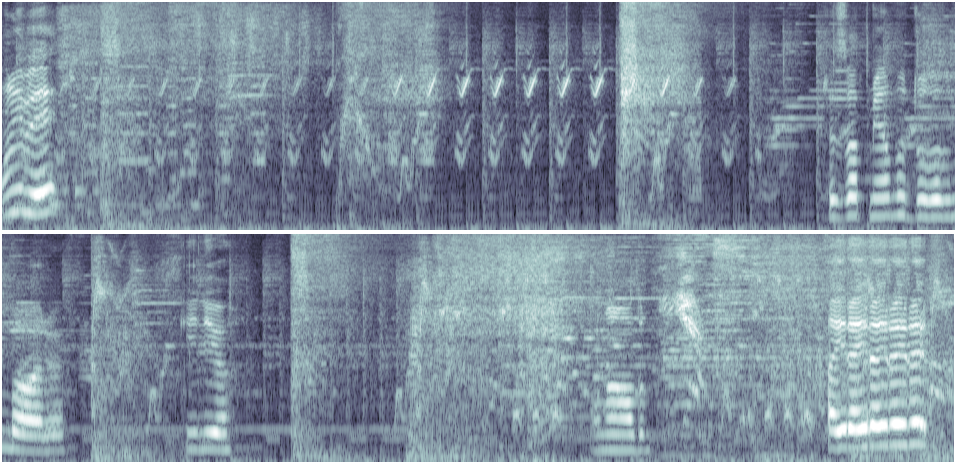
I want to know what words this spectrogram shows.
O ne be? Biraz atmayalım da dolalım bari. Geliyor. Onu aldım. Hayır hayır hayır hayır. hayır.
